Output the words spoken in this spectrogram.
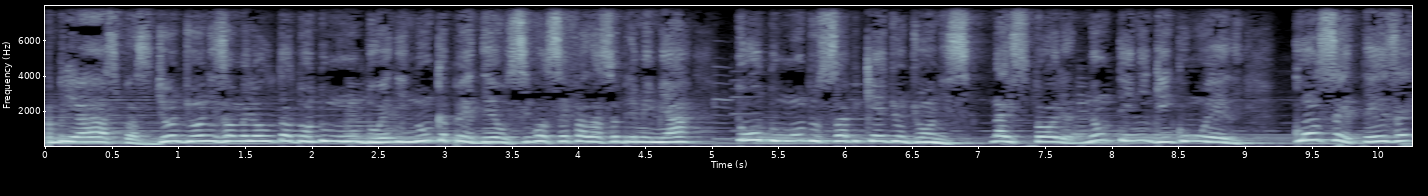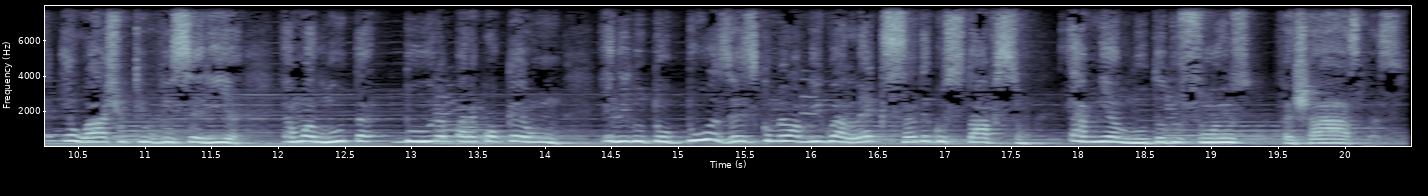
Abre aspas, John Jones é o melhor lutador do mundo, ele nunca perdeu. Se você falar sobre MMA, todo mundo sabe quem é John Jones. Na história, não tem ninguém como ele. Com certeza, eu acho que o venceria. É uma luta dura para qualquer um. Ele lutou duas vezes com meu amigo Alexander Gustafsson. É a minha luta dos sonhos. Fecha aspas.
